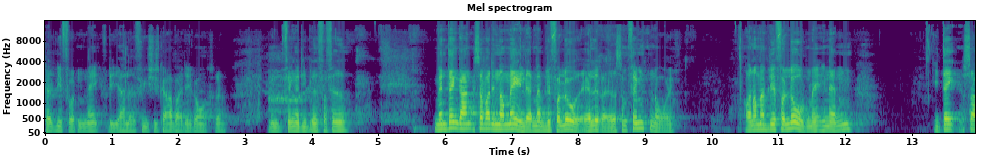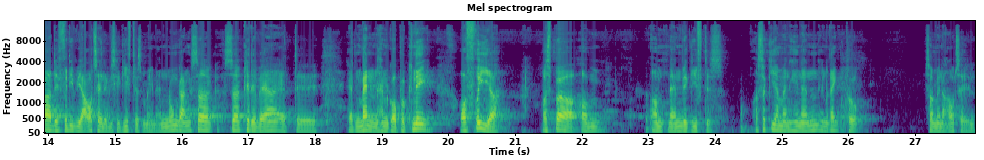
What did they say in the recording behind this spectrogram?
jeg ikke lige få den af, fordi jeg har lavet fysisk arbejde i går, så mine fingre de er blevet for fede. Men dengang så var det normalt, at man blev forlovet allerede som 15-årig. Og når man bliver forlovet med hinanden, i dag, så er det fordi, vi aftaler, at vi skal giftes med hinanden. Nogle gange, så, så kan det være, at, øh, at manden han går på knæ og frier og spørger, om, om den anden vil giftes. Og så giver man hinanden en ring på, som en aftale.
